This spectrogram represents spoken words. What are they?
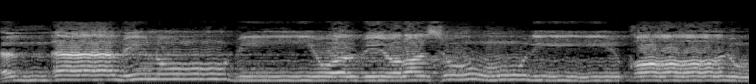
أن آمنوا بي وبرسولي. قالوا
